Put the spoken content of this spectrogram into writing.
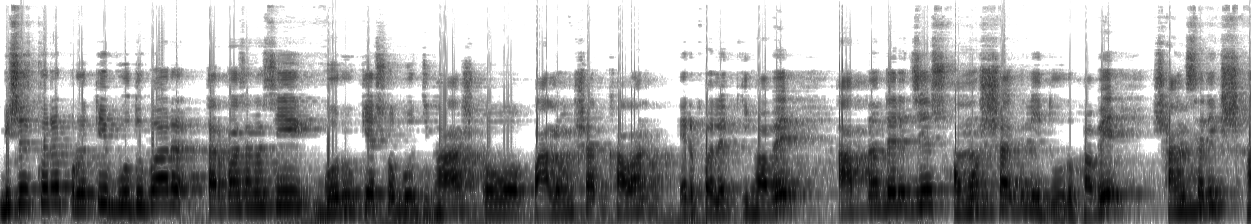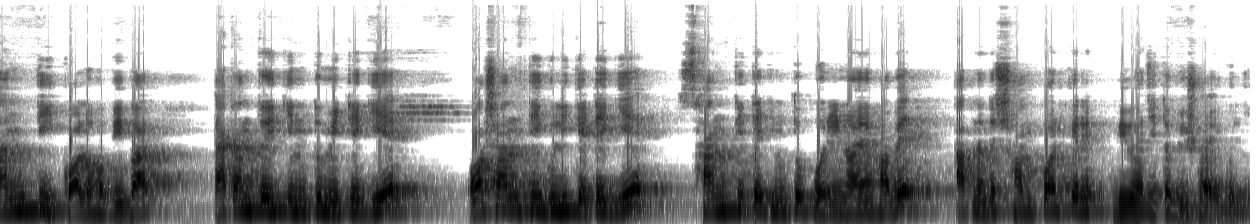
বিশেষ করে প্রতি বুধবার তার পাশাপাশি গরুকে সবুজ ঘাস ও পালং শাক খাওয়ান, এর ফলে কি হবে? আপনাদের যে সমস্যাগুলি দূর হবে, সাংসারিক শান্তি, কলহ বিবাদ, একান্তই কিন্তু মিটে গিয়ে, অশান্তিগুলি কেটে গিয়ে শান্তিতে কিন্তু পরিণয় হবে। আপনাদের সম্পর্কের বিভাজিত বিষয়গুলি।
